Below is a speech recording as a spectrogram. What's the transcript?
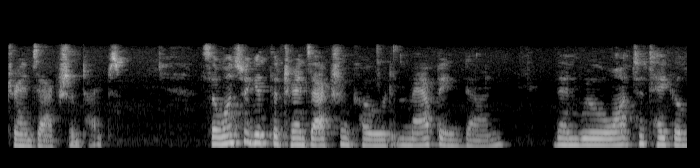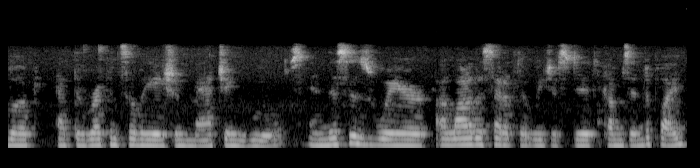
transaction types. So once we get the transaction code mapping done, then we'll want to take a look at the reconciliation matching rules. And this is where a lot of the setup that we just did comes into play.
